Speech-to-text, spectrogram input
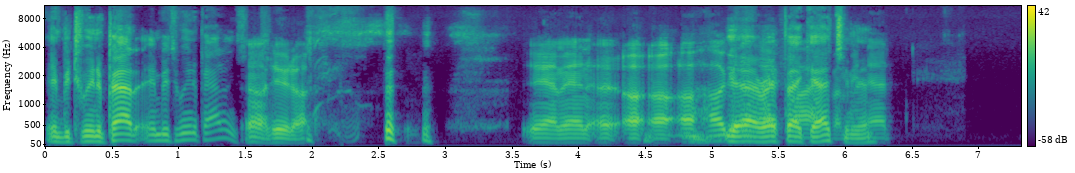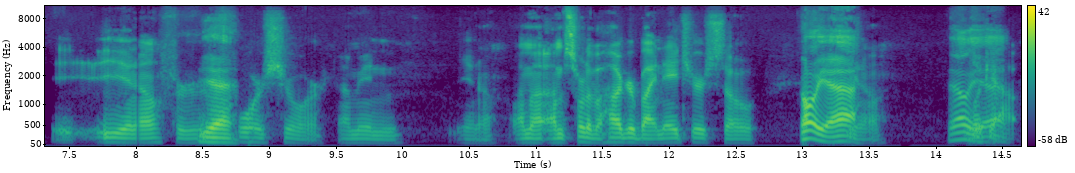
in between a pad, in between a paddling. Oh, dude. Uh, yeah, man. A, a, a, a hug. Yeah, right back five, at you, I mean, man. That, you know, for Yeah. for sure. I mean, you know, I'm a, I'm sort of a hugger by nature, so Oh yeah, you know, hell look yeah. out.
